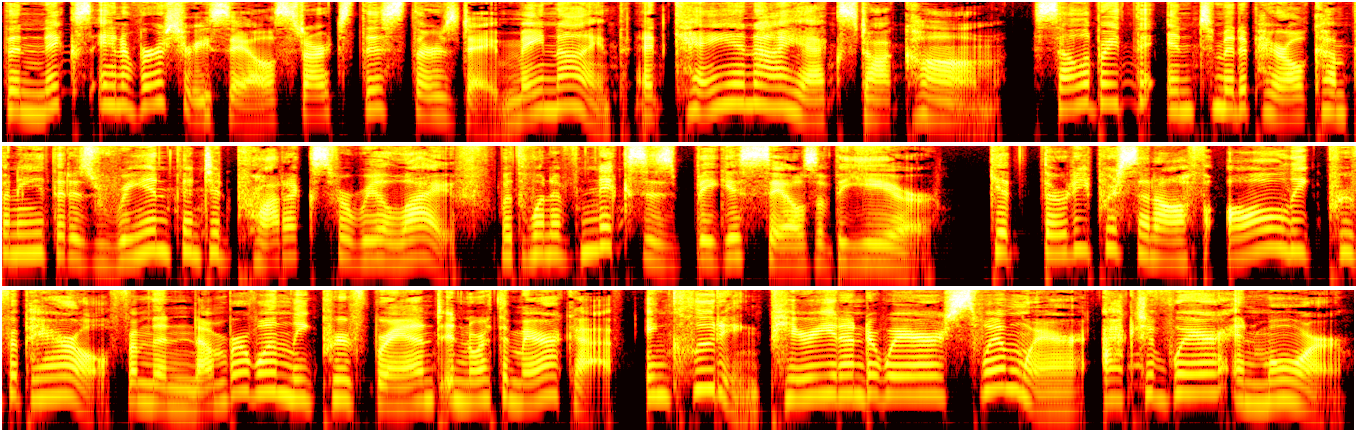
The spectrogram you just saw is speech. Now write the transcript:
The Knix anniversary sale starts this Thursday, May 9th at knix.com. Celebrate the intimate apparel company that has reinvented products for real life with one of Knix's biggest sales of the year. Get 30% off all leak-proof apparel from the number one leak-proof brand in North America, including period underwear, swimwear, activewear, and more.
